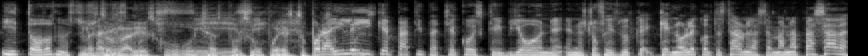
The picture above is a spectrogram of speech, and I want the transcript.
Y todos nuestros Nuestros radio escuchas, por supuesto. Por, ahí leí que Patti Pacheco escribió en, nuestro Facebook que, no le contestaron la semana pasada.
